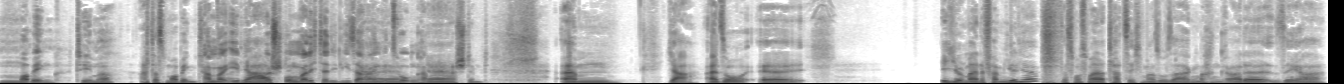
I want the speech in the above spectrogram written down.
Mobbing-Thema. Ach, das Mobbing-Thema. Haben wir eben ja, übersprungen, stimmt. weil ich da die Lisa ja, reingezogen ja, habe. Ja, ja, stimmt. Ähm, ja, also äh, ich und meine Familie, das muss man tatsächlich mal so sagen, machen gerade sehr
